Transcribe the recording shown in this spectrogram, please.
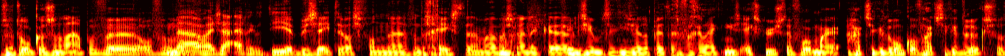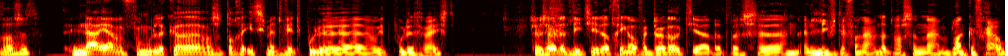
Zo dronken als een aap? Of, uh, of, nou, hij zei eigenlijk dat hij bezeten was van, uh, van de geesten. Maar oh, waarschijnlijk... Uh... Realiseer me dat het niet zo'n hele prettige vergelijking is. Excuus daarvoor, maar hartstikke dronken of hartstikke drugs? Wat was het? Nou ja, vermoedelijk was het toch iets met wit poeder, wit poeder geweest. Sowieso dat liedje, dat ging over Dorothea. Dat was een, een, liefde van hem. Dat was een blanke vrouw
